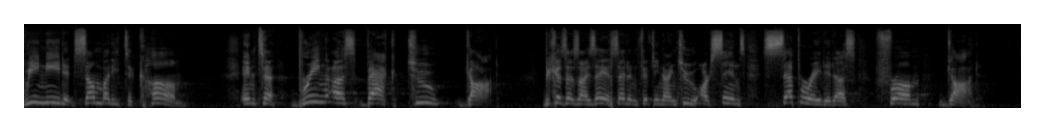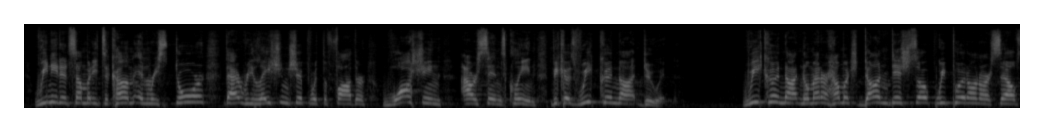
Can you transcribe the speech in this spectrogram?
We needed somebody to come and to bring us back to God. Because as Isaiah said in 59 2, our sins separated us from God. We needed somebody to come and restore that relationship with the Father, washing our sins clean, because we could not do it. We could not, no matter how much Dawn dish soap we put on ourselves,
